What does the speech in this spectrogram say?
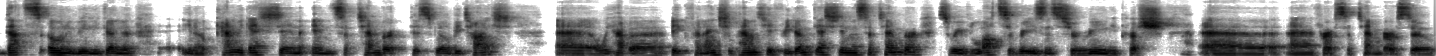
that's only really going to, you know, can we get it in in September? This will be tight. Uh, we have a big financial penalty if we don't get it in in September. So we have lots of reasons to really push uh, uh, for September. So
